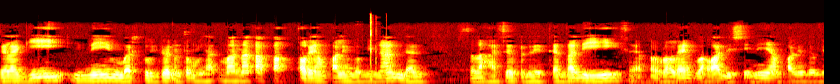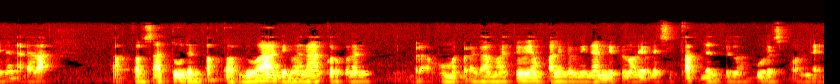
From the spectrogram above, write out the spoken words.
Sekali lagi, ini bertujuan untuk melihat manakah faktor yang paling dominan dan setelah hasil penelitian tadi, saya peroleh bahwa di sini yang paling dominan adalah faktor 1 dan faktor 2 di mana kerukunan umat beragama itu yang paling dominan dipengaruhi oleh sikap dan perilaku responden.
